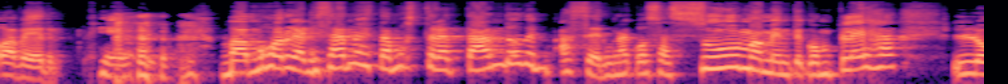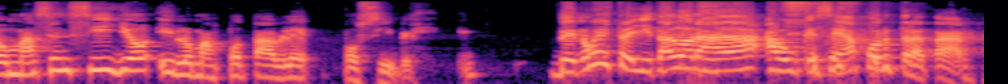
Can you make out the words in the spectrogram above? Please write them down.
A ver, gente, vamos a organizarnos, estamos tratando de hacer una cosa sumamente compleja, lo más sencillo y lo más potable posible denos estrellita dorada, aunque sea por tratar.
